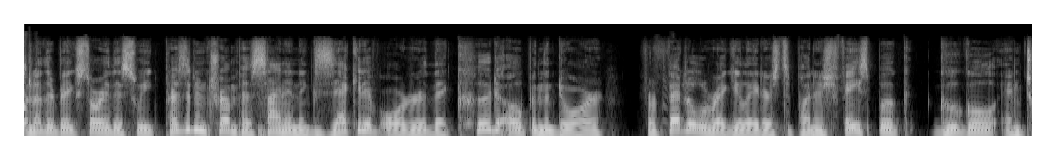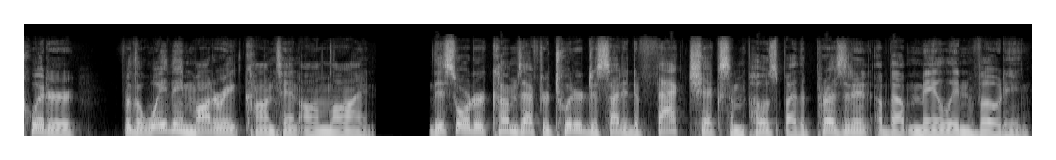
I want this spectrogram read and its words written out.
Another big story this week President Trump has signed an executive order that could open the door for federal regulators to punish Facebook, Google, and Twitter for the way they moderate content online. This order comes after Twitter decided to fact check some posts by the president about mail in voting.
